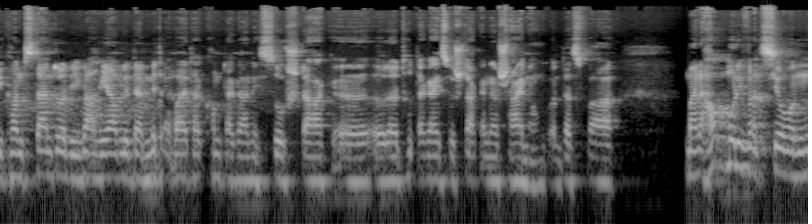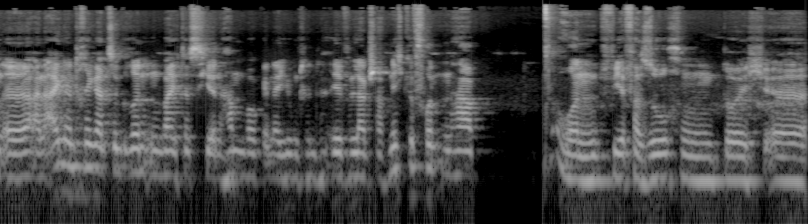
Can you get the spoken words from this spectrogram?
die Konstante oder die Variable der Mitarbeiter kommt da gar nicht so stark äh, oder tritt da gar nicht so stark in Erscheinung. Und das war meine Hauptmotivation, äh, einen eigenen Träger zu gründen, weil ich das hier in Hamburg in der Jugendhilfelandschaft nicht gefunden habe. Und wir versuchen durch äh,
